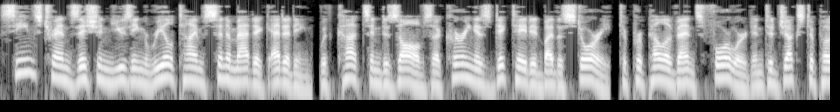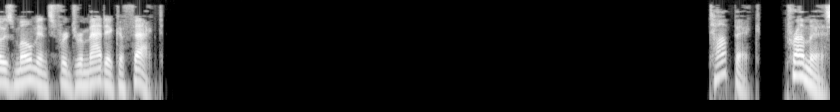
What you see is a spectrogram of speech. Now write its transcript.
Scenes transition using real-time cinematic editing, with cuts and dissolves occurring as dictated by the story, to propel events forward and to juxtapose moments for dramatic effect. Topic: Premise.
